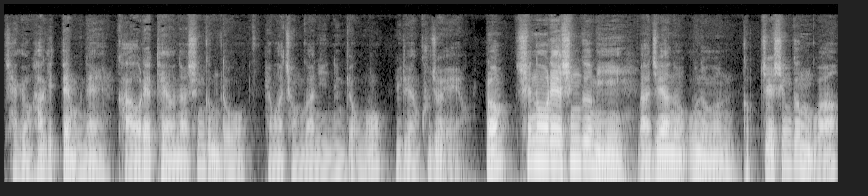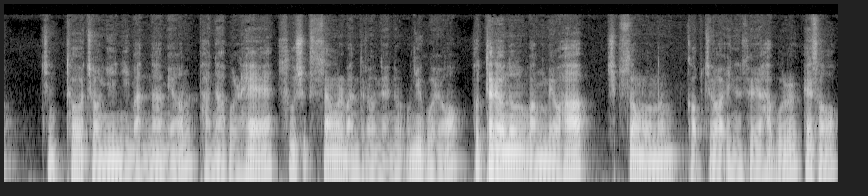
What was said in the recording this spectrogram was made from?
작용하기 때문에 가을에 태어난 신금도 병화 정관이 있는 경우 유리한 구조예요. 그럼 신월의 신금이 맞이하는 운은 겁제 신금과 진토 정인이 만나면 반합을 해 수식상을 만들어내는 운이고요. 호텔에는 왕묘합, 십성로는 겁재와 인수의 합을 해서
